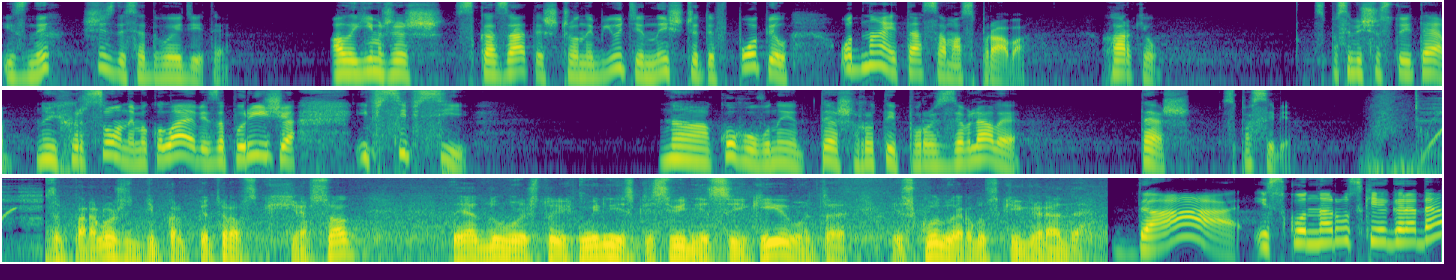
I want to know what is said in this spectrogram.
Із них 62 діти. Але їм же ж сказати, що не б'ють і нищити в попіл одна і та сама справа. Харків. Спасибі, що стоїте. Ну і Херсон, і Миколаїв, і Запоріжжя, і всі-всі. На кого вони теж роти пороззявляли, теж спасибі. Запорожье, Днепропетровск, Херсон. Я думаю, что и Хмельницкий, Свинница и Киев – это исконно русские города. Да, ісконно русські города?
